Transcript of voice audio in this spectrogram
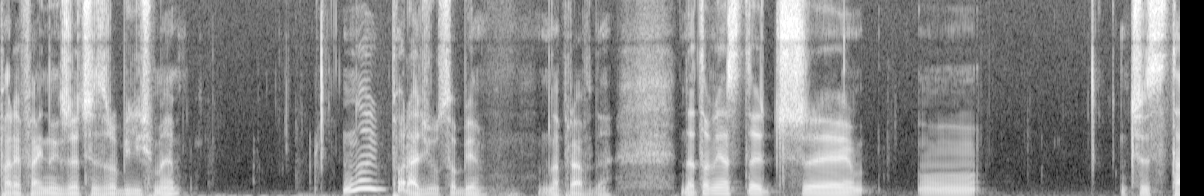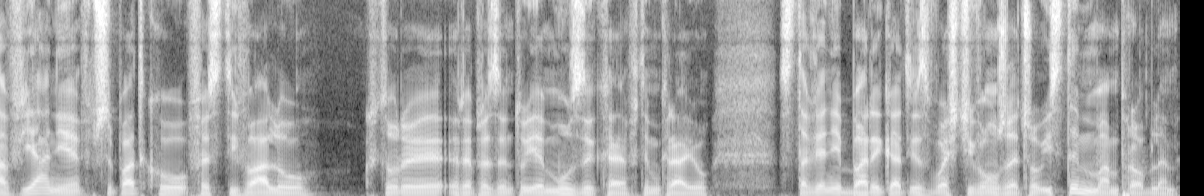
Parę fajnych rzeczy zrobiliśmy. No i poradził sobie, naprawdę. Natomiast czy, mm, czy stawianie w przypadku festiwalu który reprezentuje muzykę w tym kraju, stawianie barykad jest właściwą rzeczą i z tym mam problem.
